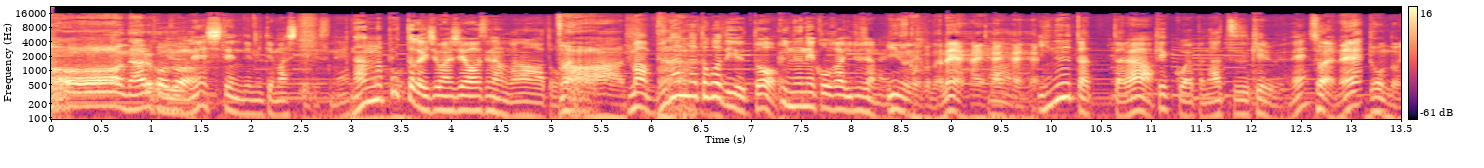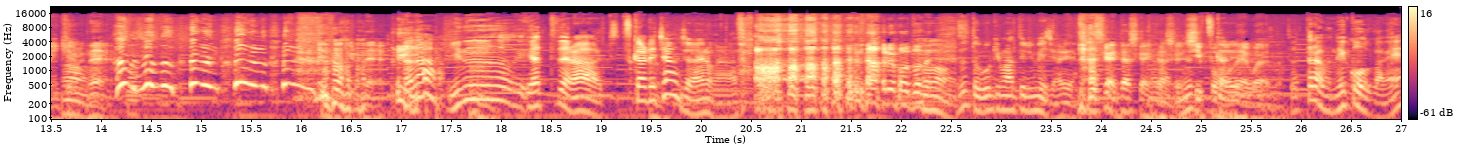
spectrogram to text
おおなるほいどうね視点で見てましてですね。何のペットが一番幸せなのかなと。ああまあ無難なところで言うと犬猫がいるじゃないですか。犬猫だね。はいはいはいはい。犬だったら結構やっぱ懐けるよね。そうやね。どんどんいけるね。ただ犬やってたら疲れちゃうんじゃないのかなと、ああなるほどねうんずっと動き回ってるイメージあるやん確かに確かに確かに尻尾もねだったら猫がね、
